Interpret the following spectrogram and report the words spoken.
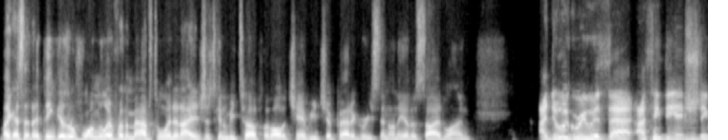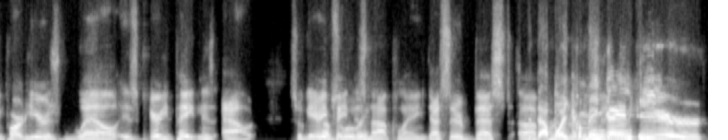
like I said, I think there's a formula for the Mavs to win tonight. It's just going to be tough with all the championship pedigree sitting on the other sideline. I do agree with that. I think the interesting part here as well is Gary Payton is out. So Gary Absolutely. Payton is not playing. That's their best. Uh, that boy Kuminga in here.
